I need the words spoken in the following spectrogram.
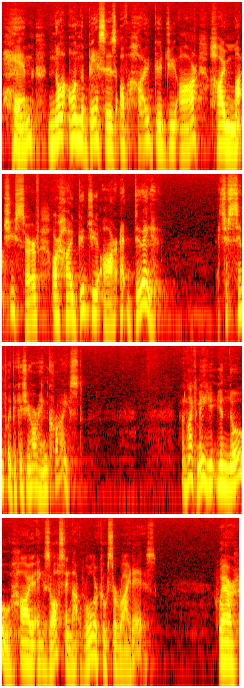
Him, not on the basis of how good you are, how much you serve, or how good you are at doing it. It's just simply because you are in Christ. And like me, you, you know how exhausting that roller coaster ride is, where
